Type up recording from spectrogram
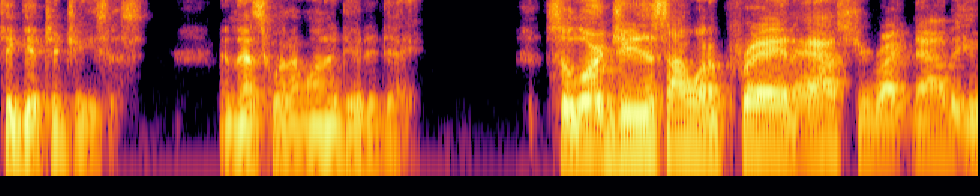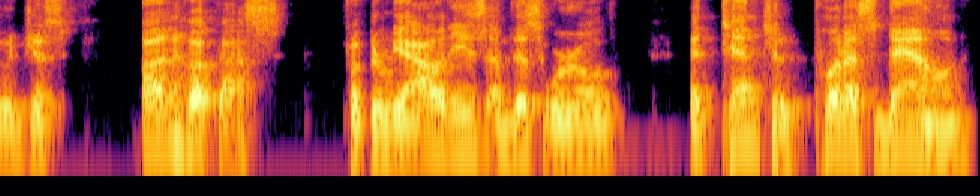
to get to Jesus? And that's what I want to do today. So, Lord Jesus, I want to pray and ask you right now that you would just unhook us from the realities of this world that tend to put us down,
